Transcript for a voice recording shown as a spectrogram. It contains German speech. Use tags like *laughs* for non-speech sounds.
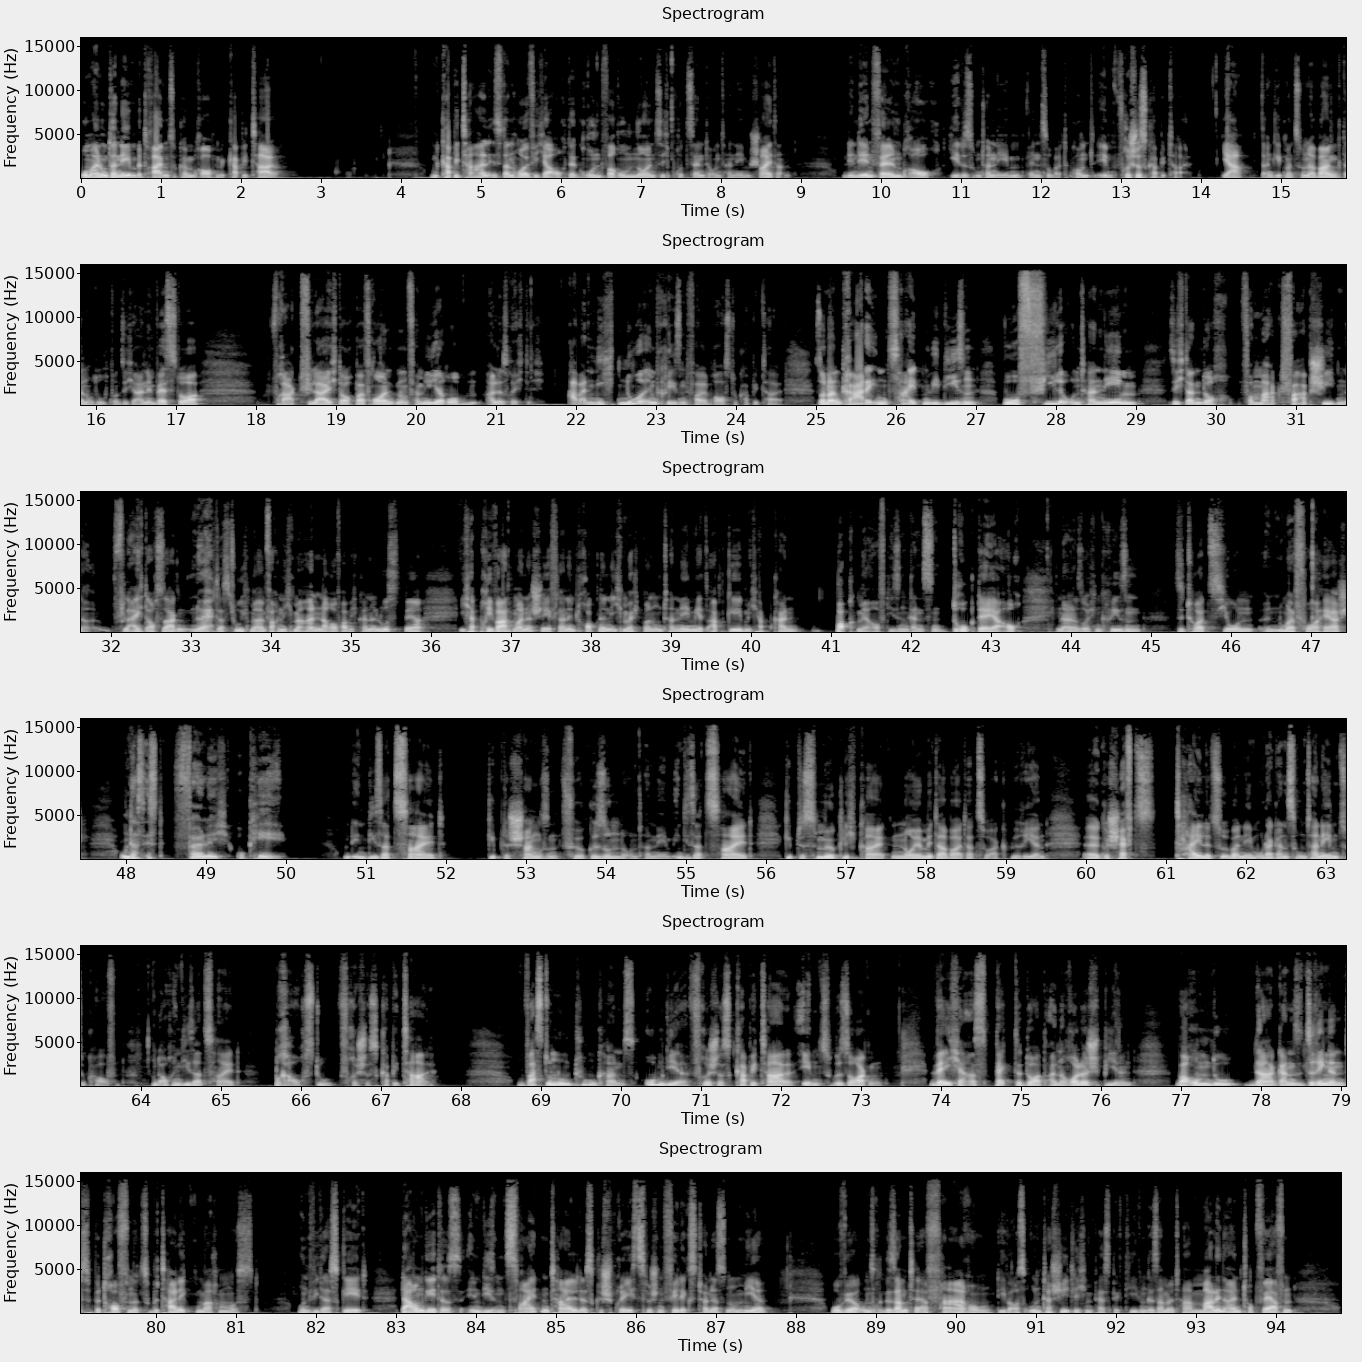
Um ein Unternehmen betreiben zu können, brauchen wir Kapital. Und Kapital ist dann häufig ja auch der Grund, warum 90 Prozent der Unternehmen scheitern. Und in den Fällen braucht jedes Unternehmen, wenn es soweit kommt, eben frisches Kapital. Ja, dann geht man zu einer Bank, dann sucht man sich einen Investor, fragt vielleicht auch bei Freunden und Familie rum, alles richtig. Aber nicht nur im Krisenfall brauchst du Kapital, sondern gerade in Zeiten wie diesen, wo viele Unternehmen sich dann doch vom Markt verabschieden, vielleicht auch sagen, nö, das tue ich mir einfach nicht mehr an, darauf habe ich keine Lust mehr. Ich habe privat meine Schäflein im Trocknen, ich möchte mein Unternehmen jetzt abgeben, ich habe keinen Bock mehr auf diesen ganzen Druck, der ja auch in einer solchen Krisensituation äh, nun mal vorherrscht. Und das ist völlig okay. Und in dieser Zeit gibt es Chancen für gesunde Unternehmen. In dieser Zeit gibt es Möglichkeiten, neue Mitarbeiter zu akquirieren, äh, Geschäftsteile zu übernehmen oder ganze Unternehmen zu kaufen. Und auch in dieser Zeit brauchst du frisches Kapital. Und was du nun tun kannst, um dir frisches Kapital eben zu besorgen, welche Aspekte dort eine Rolle spielen, warum du da ganz dringend Betroffene zu Beteiligten machen musst und wie das geht. Darum geht es in diesem zweiten Teil des Gesprächs zwischen Felix Tönnissen und mir, wo wir unsere gesamte Erfahrung, die wir aus unterschiedlichen Perspektiven gesammelt haben, mal in einen Topf werfen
